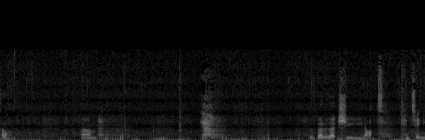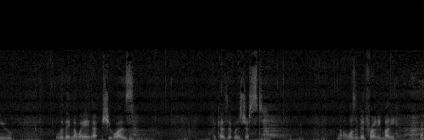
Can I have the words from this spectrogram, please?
so, um, yeah, it's better that she not continue living the way that she was because it was just it wasn't good for anybody. you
